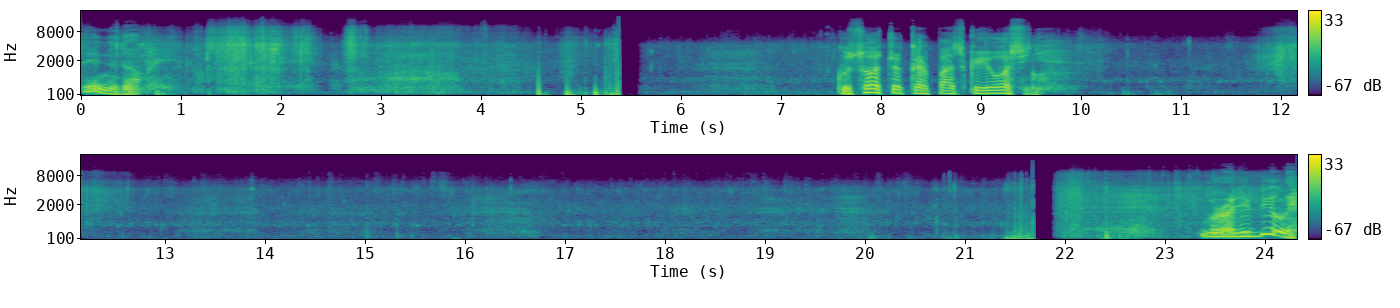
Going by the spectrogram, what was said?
Цей недобрий. Кусочок карпатської осені. Вроде білий.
